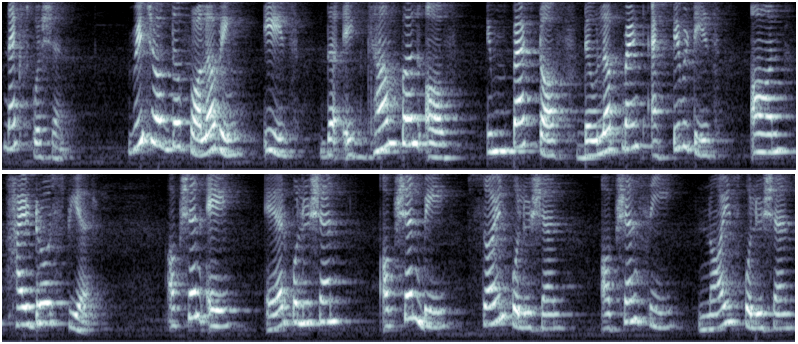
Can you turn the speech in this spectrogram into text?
Next question. Which of the following is the example of impact of development activities on hydrosphere? Option A air pollution, option B soil pollution, option C noise pollution,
